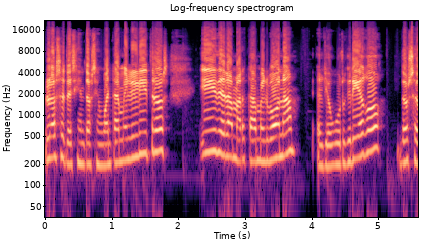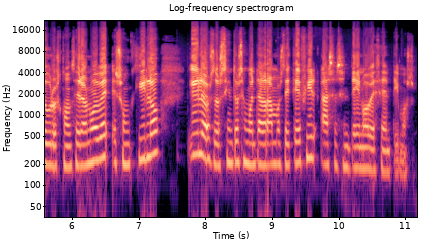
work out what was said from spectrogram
los 750 mililitros y de la marca Milbona el yogur griego, 2,09 euros es un kilo y los 250 gramos de kéfir a 69 céntimos.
